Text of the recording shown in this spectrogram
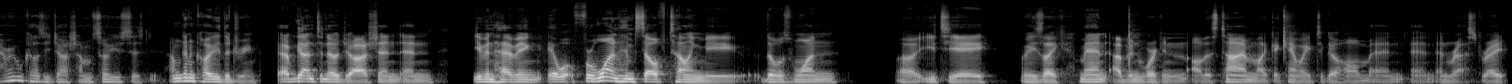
everyone calls you Josh. I'm so used to. I'm gonna call you the Dream. I've gotten to know Josh, and and even having it, for one himself telling me there was one uh, UTA where he's like, "Man, I've been working all this time. Like, I can't wait to go home and and and rest." Right.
